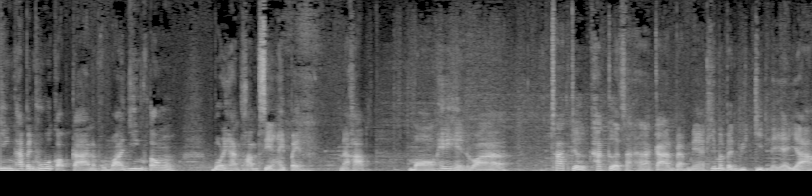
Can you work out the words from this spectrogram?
ยิ่งถ้าเป็นผู้ประกอบการนะผมว่ายิ่งต้องบริหารความเสี่ยงให้เป็นนะครับ มองให้เห็นว่าถ้าเจอถ้าเกิดสถานการณ์แบบเนี้ยที่มันเป็นวิกฤตระยะยาว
